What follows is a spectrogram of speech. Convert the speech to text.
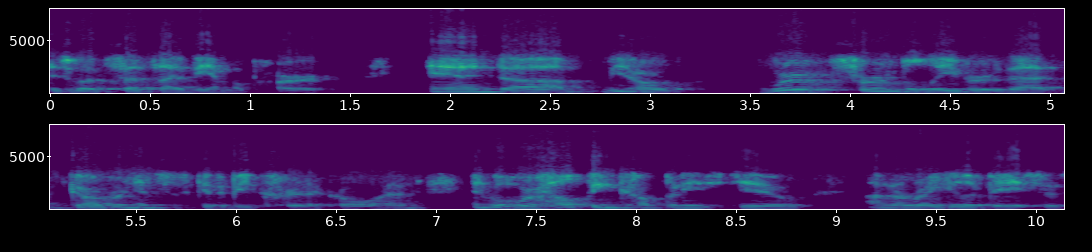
is what sets IBM apart. And um, you know we're a firm believer that governance is going to be critical, and and what we're helping companies do on a regular basis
